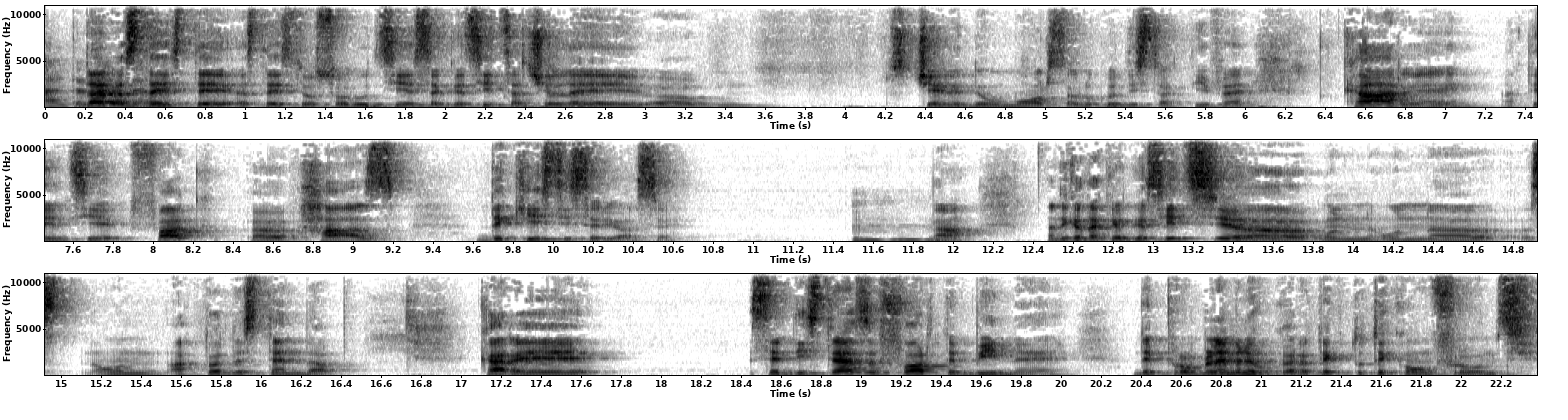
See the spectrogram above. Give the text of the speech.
altă Dar asta este, asta este o soluție, să găsiți acele uh, scene de umor sau lucruri distractive care, atenție, fac uh, haz de chestii serioase. Mm-hmm. Da? Adică dacă găsiți uh, un, un, uh, un actor de stand-up care se distrează foarte bine de problemele cu care te, tu te confrunți,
